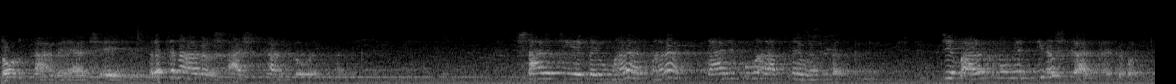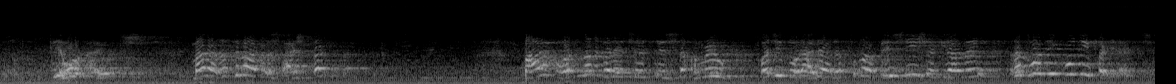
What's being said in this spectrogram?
દોડતા ગયા છે, રથના આગળ સાષ્ટાંગ સારથીએ કહ્યું, મહારાજ મહારાજ, રાજકુમાર આપને વંદન જે બાળકનો મેં તિરસ્કાર કર્યો કેવો થયો છે? મારા રથના આગળ સાષ્ટાંગ બાળક વંદન કરે છે તે સાંભળ્યું. પછી તો રાજા રથમાં બેસી શક્યા નહીં. રથમાંથી કૂદી પડ્યા છે.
